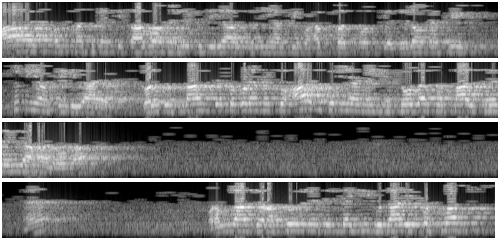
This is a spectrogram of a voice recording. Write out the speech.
آج امت نے کتابوں میں لکھ دیا، دنیا کی محبت ان کے دلوں میں تھی، دنیا کے لیے آئے۔ بلوچستان کے ٹکڑے میں تو آج دنیا نہیں ہے، چودہ سو سال پہلے کیا حال ہوگا؟ اور اللہ کے رسول نے زندگی گزاری اس وقت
